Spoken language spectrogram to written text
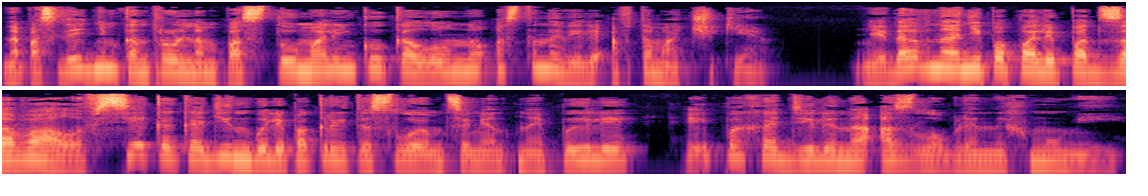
На последнем контрольном посту маленькую колонну остановили автоматчики. Недавно они попали под завал, все как один были покрыты слоем цементной пыли и походили на озлобленных мумий.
